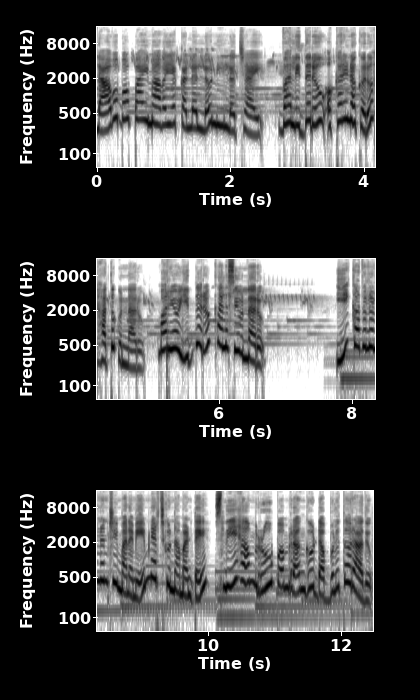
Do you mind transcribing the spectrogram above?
లావు బొప్పాయి మావయ్య కళ్ళల్లో నీళ్ళొచ్చాయి. వాళ్ళిద్దరూ ఒకరినొకరు హత్తుకున్నారు. మరియు ఇద్దరు కలిసి ఉన్నారు. ఈ కథల నుంచి మనమేం నేర్చుకున్నామంటే స్నేహం రూపం రంగు డబ్బులతో రాదు.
